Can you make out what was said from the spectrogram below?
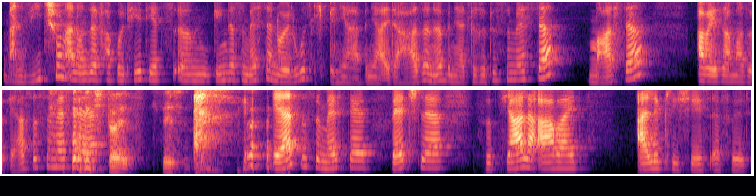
man sieht schon an unserer Fakultät, jetzt ähm, ging das Semester neu los. Ich bin ja, bin ja alter Hase, ne? bin ja drittes Semester, Master. Aber ich sag mal so, erstes Semester, Und stolz. Ich sehe schon. erstes Semester, Bachelor, soziale Arbeit, alle Klischees erfüllt.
